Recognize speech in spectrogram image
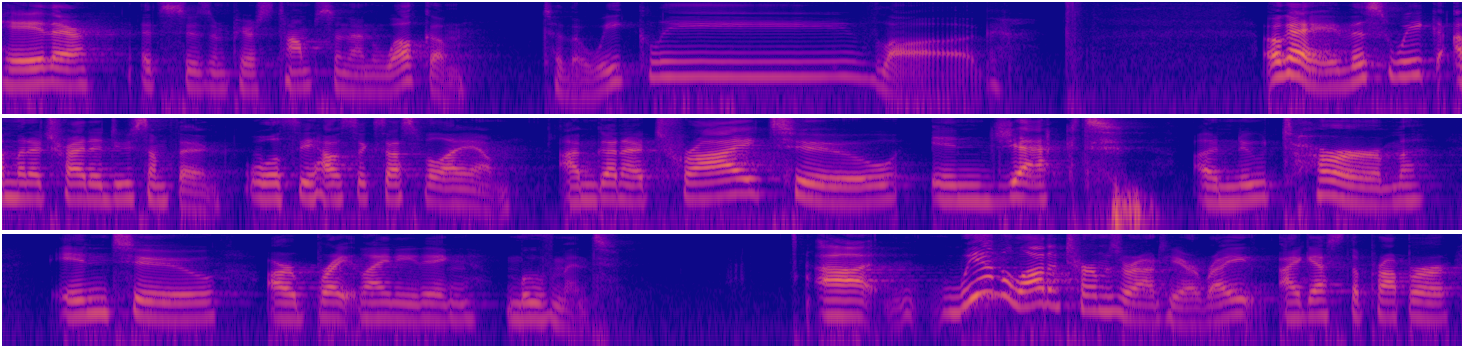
Hey there, it's Susan Peirce Thompson, and welcome to the weekly vlog. Okay, this week I'm gonna try to do something. We'll see how successful I am. I'm gonna try to inject a new term into our bright line eating movement. Uh, we have a lot of terms around here, right? I guess the proper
